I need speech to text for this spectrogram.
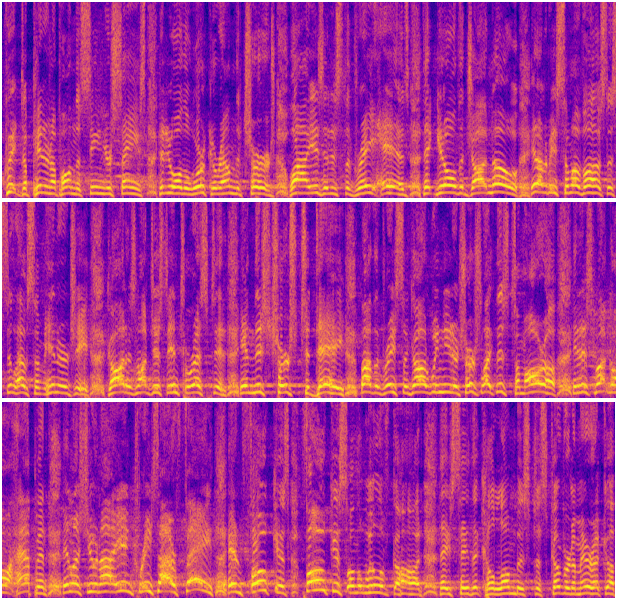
Quit depending upon the senior saints to do all the work around the church. Why is it it's the great heads that get all the job? No, it ought to be some of us that still have some energy. God is not just interested in this church today. By the grace of God, we need a church like this tomorrow, and it's not going to happen unless you and I increase our faith and focus, focus on the will of God. They say that Columbus discovered America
